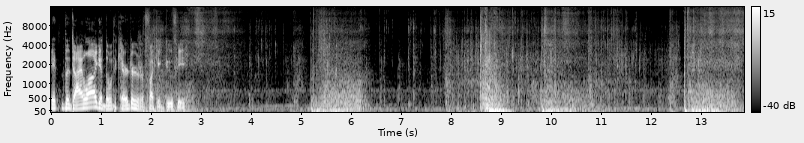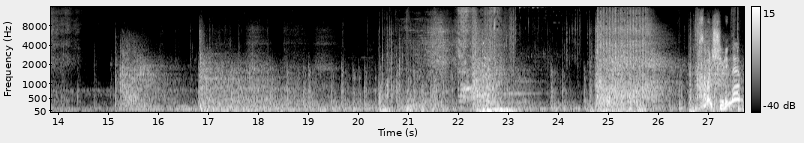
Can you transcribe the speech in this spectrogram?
it, the dialogue and the, the characters are fucking goofy. Shooting them?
